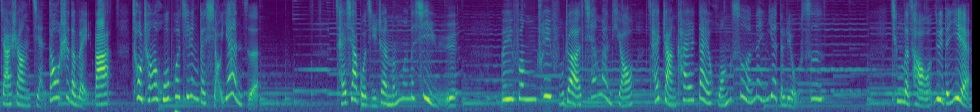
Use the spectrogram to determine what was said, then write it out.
加上剪刀似的尾巴，凑成了活泼机灵的小燕子。才下过几阵蒙蒙的细雨，微风吹拂着千万条才展开带黄色嫩叶的柳丝。青的草，绿的叶，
